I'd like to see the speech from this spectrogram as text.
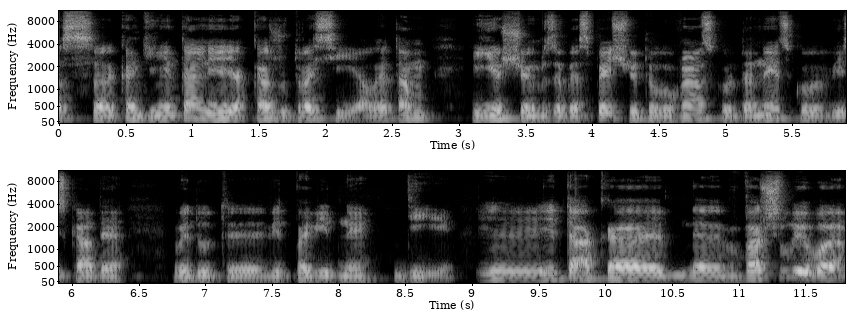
з континентальної, як кажуть, Росії. Але там є що їм забезпечувати Луганську, Донецьку війська, де ведуть відповідні дії. І, так, важливо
